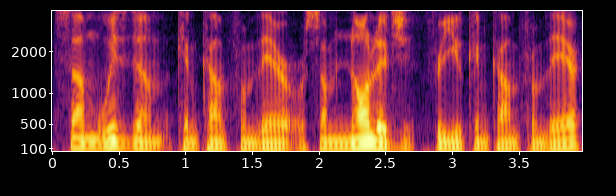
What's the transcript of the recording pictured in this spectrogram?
some wisdom can come from there, or some knowledge for you can come from there.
